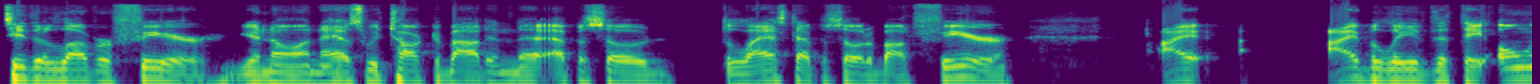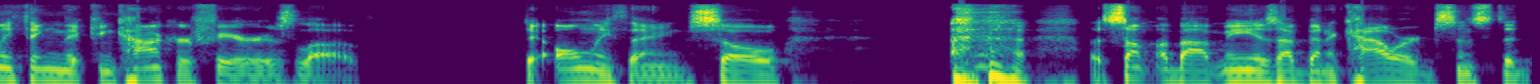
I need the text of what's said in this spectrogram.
it's either love or fear, you know. And as we talked about in the episode, the last episode about fear, I I believe that the only thing that can conquer fear is love. The only thing. So something about me is I've been a coward since the,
